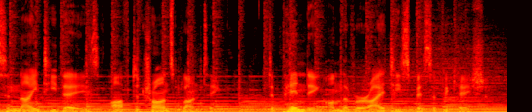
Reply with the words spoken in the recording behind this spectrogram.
to 90 days after transplanting depending on the variety specification.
